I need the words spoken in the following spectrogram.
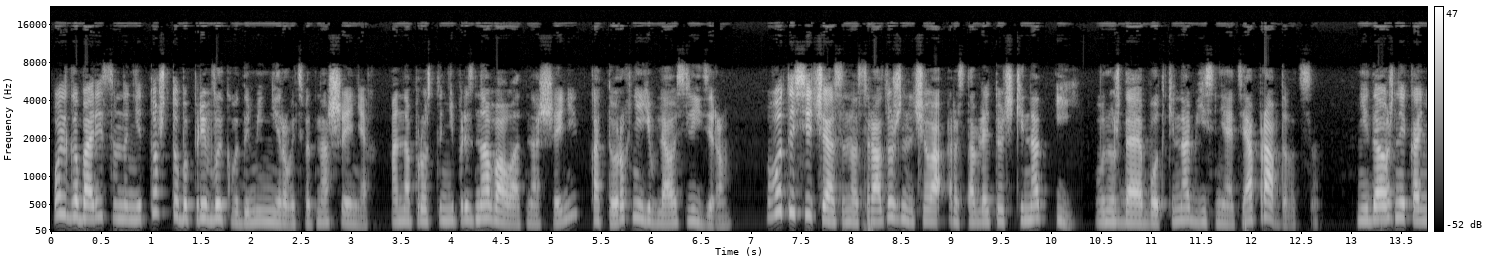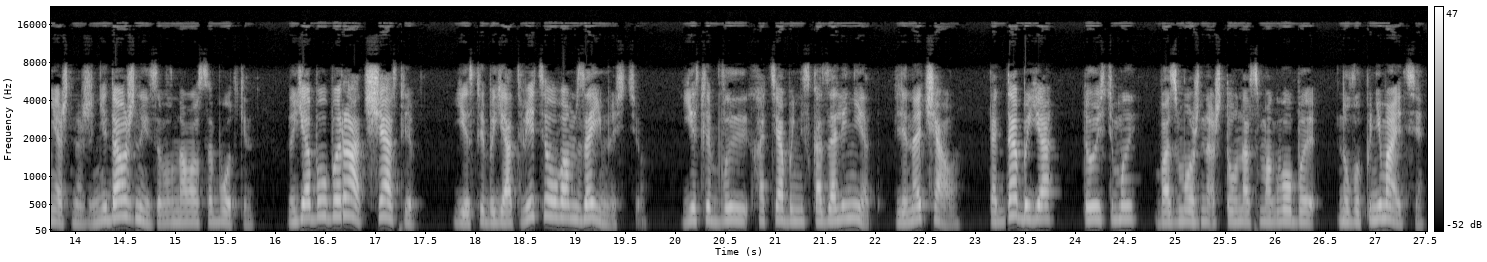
Ольга Борисовна не то чтобы привыкла доминировать в отношениях, она просто не признавала отношений, в которых не являлась лидером. Вот и сейчас она сразу же начала расставлять точки над «и», вынуждая Боткина объяснять и оправдываться. «Не должны, конечно же, не должны», – заволновался Боткин. Но я был бы рад, счастлив, если бы я ответил вам взаимностью. Если бы вы хотя бы не сказали «нет» для начала. Тогда бы я, то есть мы, возможно, что у нас могло бы, ну вы понимаете.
